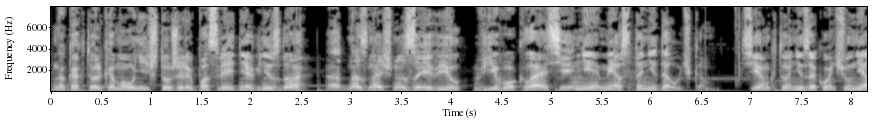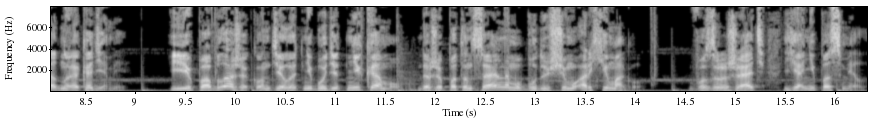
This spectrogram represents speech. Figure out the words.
но как только мы уничтожили последнее гнездо, однозначно заявил, в его классе не место недоучкам, тем, кто не закончил ни одной академии. И поблажек он делать не будет никому, даже потенциальному будущему архимагу. Возражать я не посмел.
